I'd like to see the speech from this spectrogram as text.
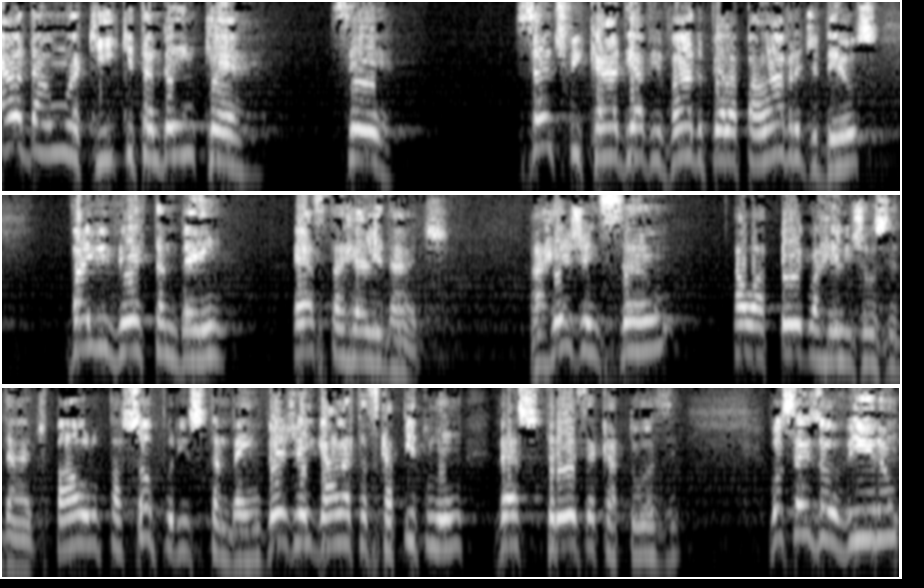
Cada um aqui que também quer ser santificado e avivado pela palavra de Deus, vai viver também esta realidade. A rejeição ao apego à religiosidade. Paulo passou por isso também. Veja aí Gálatas capítulo 1, verso 13 a 14. Vocês ouviram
